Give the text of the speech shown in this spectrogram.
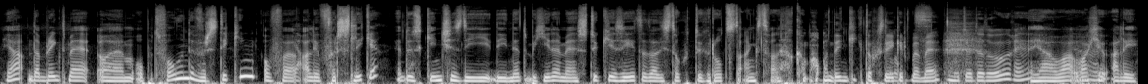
Ja, dat brengt mij ehm, op het volgende, verstikking of uh, Ja. allee, of verslikken. Dus kindjes die, die net beginnen met een stukje eten, dat is toch de grootste angst van elke mama, denk ik toch zeker bij mij. Moeten erdoor, hè. Ja, wat, Ja, je, allee,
